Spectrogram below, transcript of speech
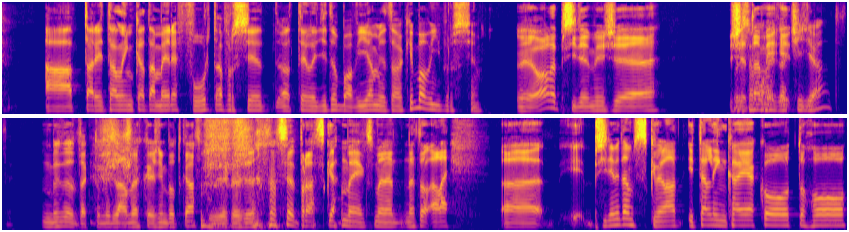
a tady ta linka tam jede furt a prostě a ty lidi to baví a mě to taky baví prostě. Jo, ale přijde mi, že, že tam je... začít dělat? My to, tak to my děláme v každém podcastu, jako, že se praskáme, jak jsme na, na to, ale uh, přijde mi tam skvělá, i ta linka jako toho,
